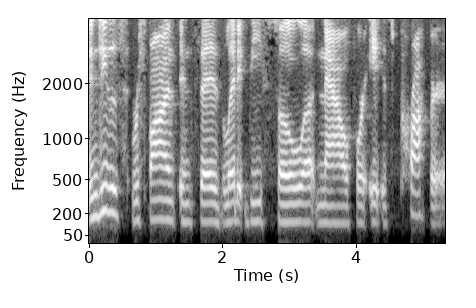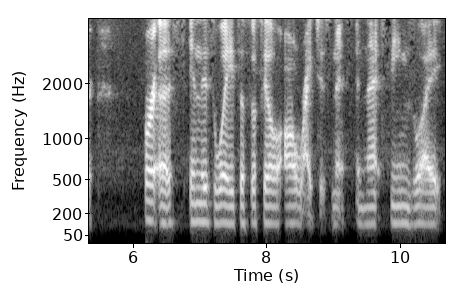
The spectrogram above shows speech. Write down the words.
And Jesus responds and says, Let it be so now, for it is proper for us in this way to fulfill all righteousness. And that seems like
